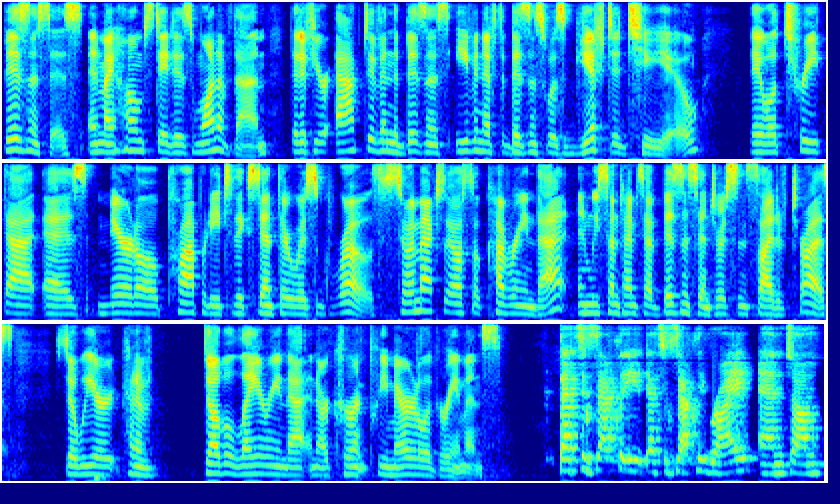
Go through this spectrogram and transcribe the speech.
businesses and my home state is one of them that if you're active in the business even if the business was gifted to you they will treat that as marital property to the extent there was growth. So i'm actually also covering that and we sometimes have business interests inside of trust. So we are kind of double layering that in our current premarital agreements that's exactly that's exactly right, and um,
